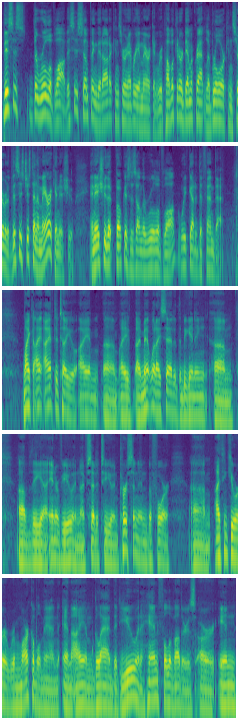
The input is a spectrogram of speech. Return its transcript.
This is the rule of law. This is something that ought to concern every American, Republican or Democrat, liberal or conservative. This is just an American issue, an issue that focuses on the rule of law. We've got to defend that. Mike, I, I, have to tell you, I am. Um, I, I, meant what I said at the beginning um, of the uh, interview, and I've said it to you in person and before. Um, I think you are a remarkable man, and I am glad that you and a handful of others are in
